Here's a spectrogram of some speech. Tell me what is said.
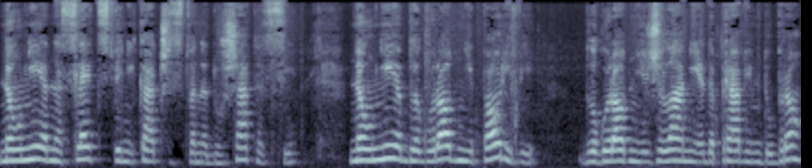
на уния наследствени качества на душата си, на уния благородни пориви, благородни желания да правим добро,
